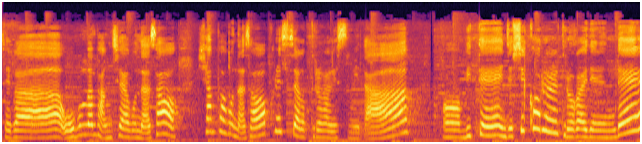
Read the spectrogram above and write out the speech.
제가 5분만 방치하고 나서 샴푸하고 나서 프레스 작업 들어가겠습니다. 어, 밑에 이제 C컬을 들어가야 되는데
